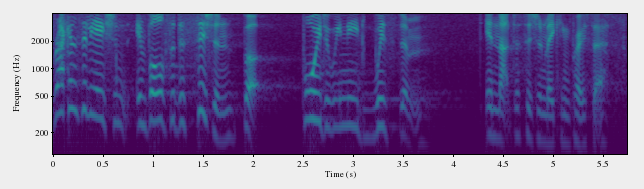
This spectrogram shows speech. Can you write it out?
Reconciliation involves a decision, but boy, do we need wisdom in that decision making process.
